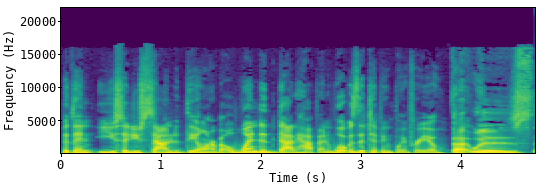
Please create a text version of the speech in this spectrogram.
But then you said you sounded the alarm bell. When did that happen? What was the tipping point for you? That was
